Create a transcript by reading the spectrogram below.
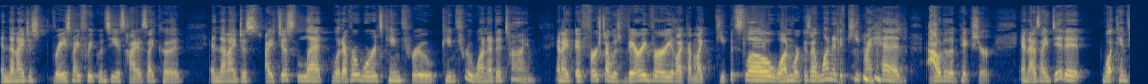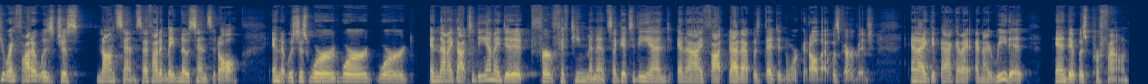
and then I just raised my frequency as high as I could and then I just I just let whatever words came through came through one at a time. And I, at first I was very, very like, I'm like, keep it slow, one word, because I wanted to keep my head out of the picture. And as I did it, what came through, I thought it was just nonsense. I thought it made no sense at all. And it was just word, word, word. And then I got to the end. I did it for 15 minutes. I get to the end and I thought, nah, that was, that didn't work at all. That was garbage. And I get back and I, and I read it and it was profound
